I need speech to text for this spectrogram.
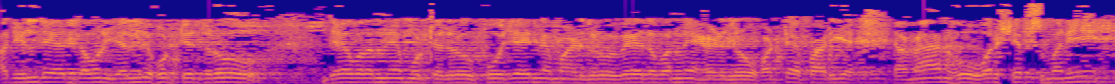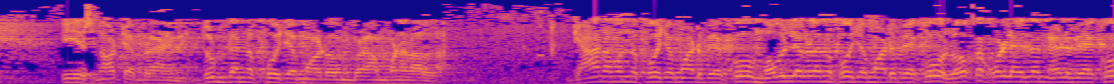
ಅದಿಲ್ಲದೆ ಇದ್ದವನು ಎಲ್ಲಿ ಹುಟ್ಟಿದ್ರು, ದೇವರನ್ನೇ ಮುಟ್ಟಿದ್ರು, ಪೂಜೆಯನ್ನೇ ಮಾಡಿದ್ರು, ವೇದವನ್ನೇ ಹೇಳಿದ್ರು ಹೊಟ್ಟೆಪಾಡಿಗೆ a man who worships money is not a brahmana ದುಡ್ಡನ್ನು ಪೂಜೆ ಮಾಡೋನು ಬ್ರಾಹ್ಮಣನಲ್ಲ. ಜ್ಞಾನವನ್ನು ಪೂಜೆ ಮಾಡಬೇಕು, ಮೌಲ್ಯಗಳನ್ನು ಪೂಜೆ ಮಾಡಬೇಕು ಲೋಕಕೊಳ್ಳೆಯದನ್ನು ಹೇಳಬೇಕು.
